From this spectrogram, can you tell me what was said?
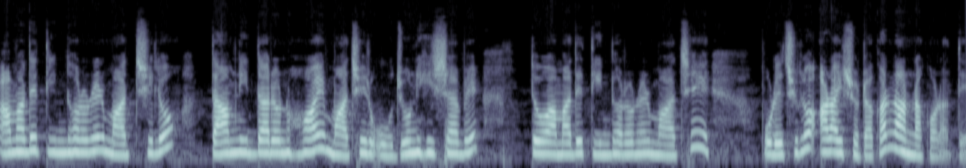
আমাদের তিন ধরনের মাছ ছিল, দাম নির্ধারণ হয় মাছের ওজন হিসাবে। তো আমাদের তিন ধরনের মাছে পড়েছিল আড়াইশো টাকার রান্না করাতে।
